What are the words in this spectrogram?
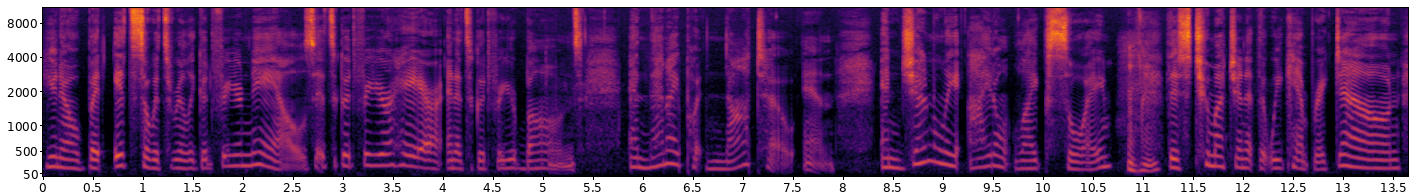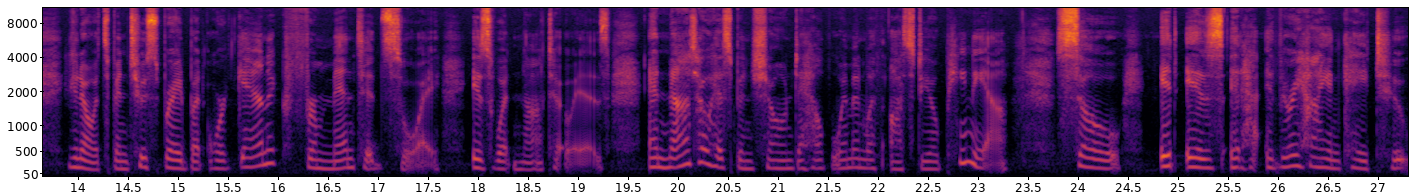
You know, but it's so it's really good for your nails, it's good for your hair, and it's good for your bones. And then I put natto in. And generally, I don't like soy. Mm-hmm. There's too much in it that we can't break down. You know, it's been too sprayed, but organic fermented soy is what natto is. And natto has been shown to help women with osteopenia. So it is it, ha- it very high in K2.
